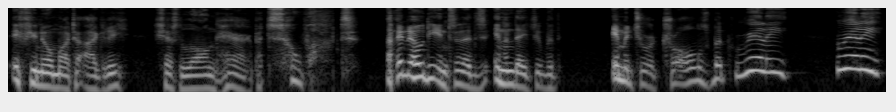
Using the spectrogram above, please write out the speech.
If you know Martha Argerich, she has long hair, but so what? I know the internet is inundated with immature trolls, but really? Really?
